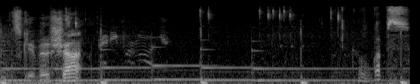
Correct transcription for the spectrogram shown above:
Let's give it a shot. Whoops.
